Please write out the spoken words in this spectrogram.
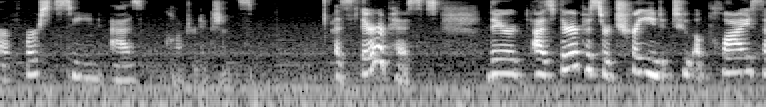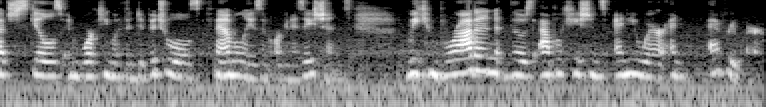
are first seen as contradictions. As therapists, they're, as therapists are trained to apply such skills in working with individuals, families, and organizations, we can broaden those applications anywhere and everywhere.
